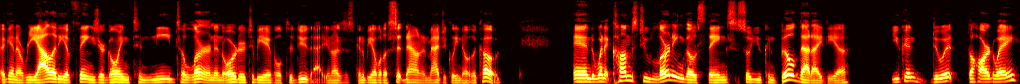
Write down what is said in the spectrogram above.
again a reality of things you're going to need to learn in order to be able to do that. You're not just going to be able to sit down and magically know the code. And when it comes to learning those things so you can build that idea, you can do it the hard way.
